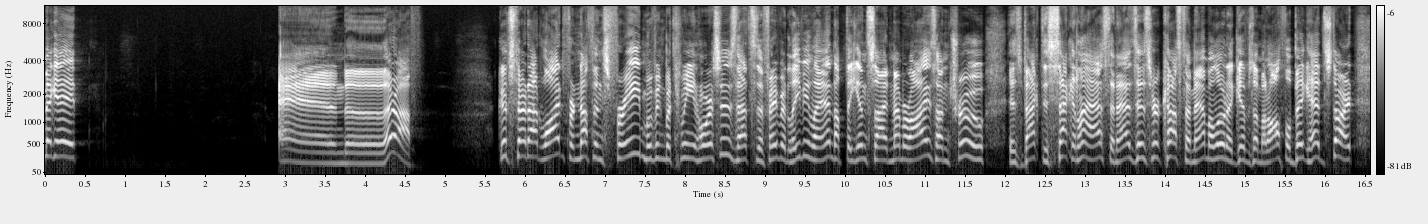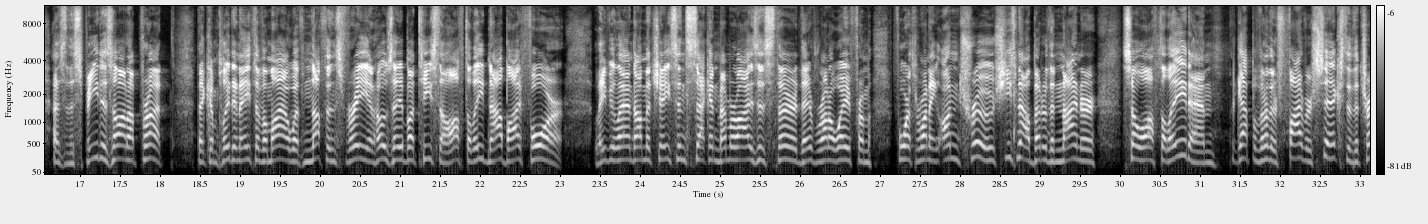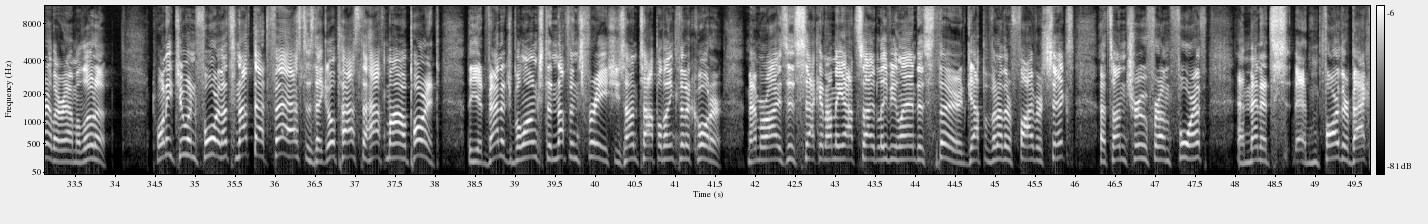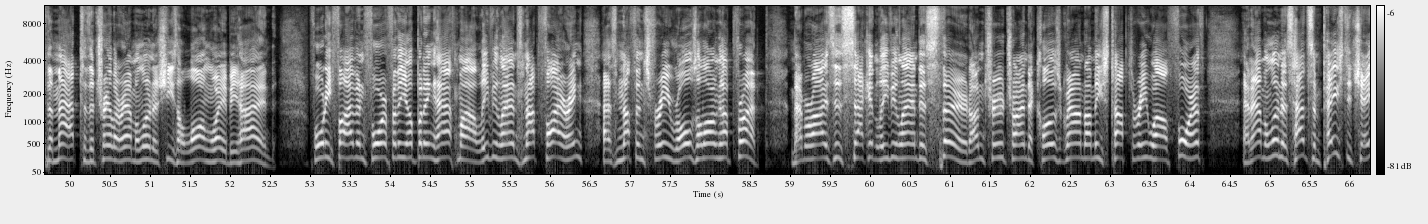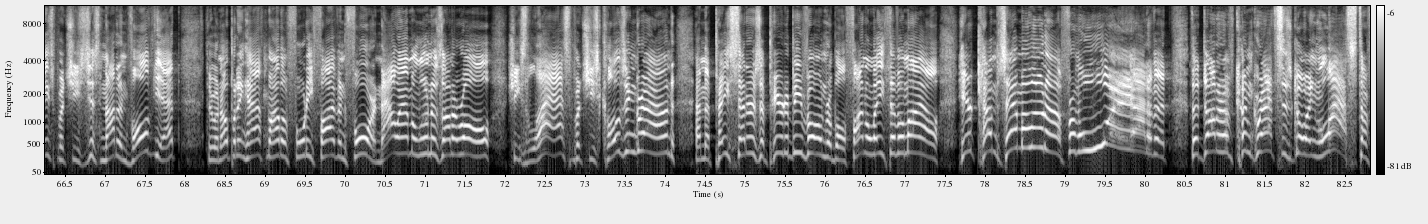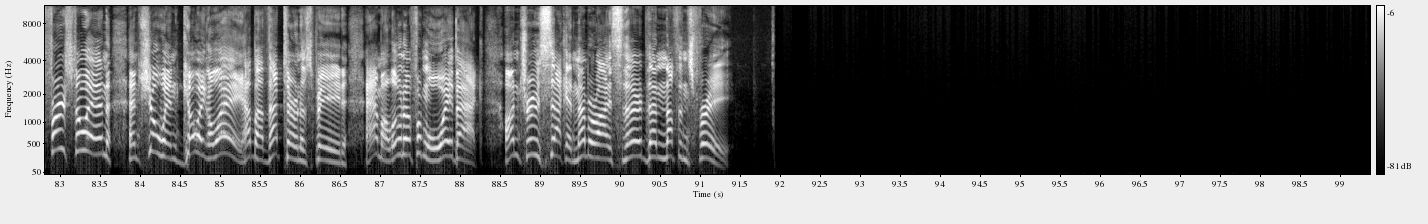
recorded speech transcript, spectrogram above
Renegade. And uh, they're off. Good start out wide for Nothing's Free. Moving between horses. That's the favorite Levy Land up the inside. Memorize. Untrue is back to second last. And as is her custom, Amaluna gives them an awful big head start as the speed is on up front. They complete an eighth of a mile with Nothing's Free and Jose Bautista off the lead now by four. Levy Land on the chase in second. Memorize is third. They've run away from fourth running Untrue. She's now better than Niner. So off the lead and the gap of another five or six to the trailer Amaluna. 22 and 4. That's not that fast as they go past the half mile point. The advantage belongs to Nothing's Free. She's on top a length and a quarter. Memorize is second on the outside. Levy Land is third. Gap of another five or six. That's untrue from fourth. And then it's farther back the mat to the trailer Amaluna. She's a long way behind. 45 and 4 for the opening half mile. Levy Land's not firing as Nothing's Free rolls along up front. Memorize is second. Levy Land is third. Untrue trying to close ground on these top three while fourth. And Amaluna's had some pace to chase, but she's just not involved yet through an opening half mile of 45 and 4. Now Amaluna's on a roll. She's last, but she's closing ground, and the pace setters appear to be vulnerable. Final eighth of a mile. Here comes Amaluna from way out of it. The daughter of Congrats is going last to first to win, and she'll win going away. How about that turn of speed? Amaluna from way back. Untrue second, Memorize third, then Nothing's Free.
